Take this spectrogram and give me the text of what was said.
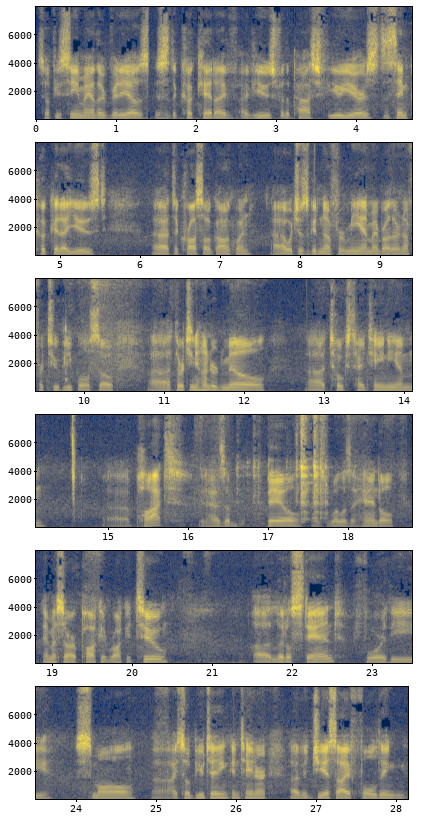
So if you've seen my other videos, this is the cook kit I've, I've used for the past few years. It's the same cook kit I used uh, to cross Algonquin, uh, which was good enough for me and my brother, enough for two people. So uh, 1300 mil uh, Toaks titanium uh, pot. It has a bail as well as a handle. MSR Pocket Rocket 2. A little stand for the small uh, isobutane container. I have a GSI folding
